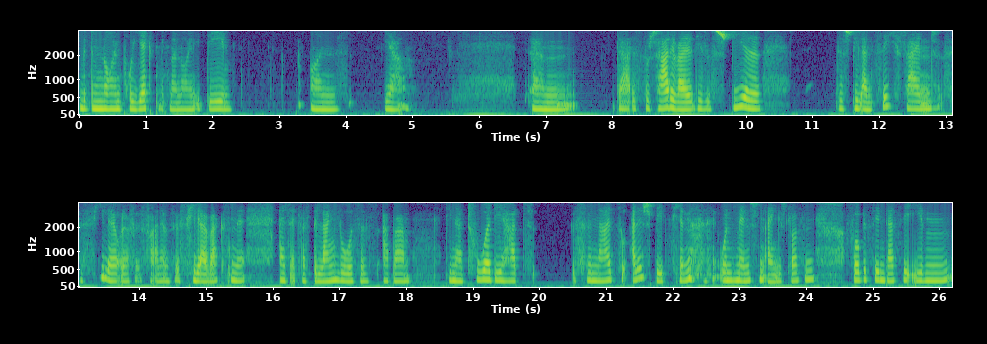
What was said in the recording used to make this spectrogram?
mit einem neuen Projekt, mit einer neuen Idee. Und ja, ähm, da ist so schade, weil dieses Spiel, das Spiel an sich scheint für viele oder für, vor allem für viele Erwachsene als etwas Belangloses, aber die Natur, die hat für nahezu alle Spezien und Menschen eingeschlossen vorgesehen, dass sie eben,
